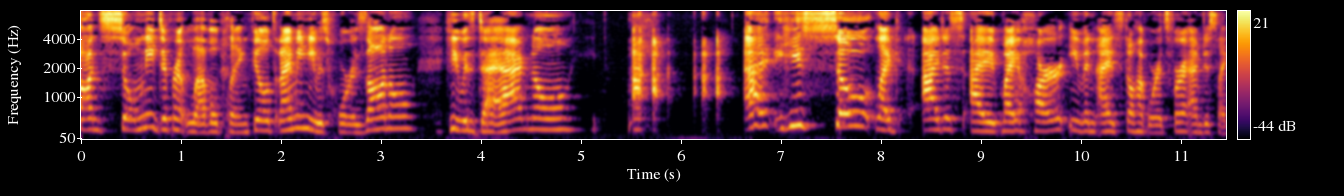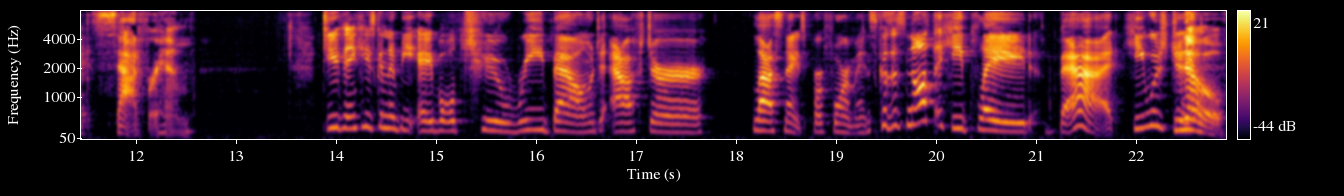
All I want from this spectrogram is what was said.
on so many different level playing fields. And I mean, he was horizontal, he was diagonal. I, I, I, he's so like, I just, I, my heart, even, I still have words for it. I'm just like sad for him. Do you think he's going to be able to rebound after last night's performance because it's not that he played bad. He was just no.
